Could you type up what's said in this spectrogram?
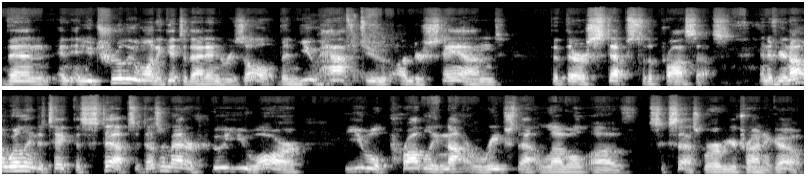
then, and, and you truly want to get to that end result, then you have to understand that there are steps to the process. And if you're not willing to take the steps, it doesn't matter who you are, you will probably not reach that level of success wherever you're trying to go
